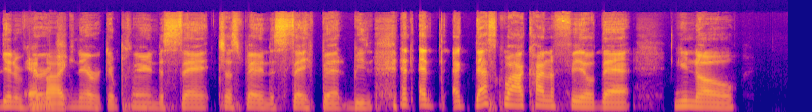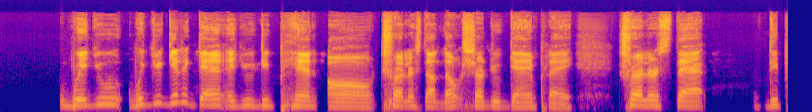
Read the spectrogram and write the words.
getting And, very like- generic and playing the same, just playing the safe bet. Be and and uh, that's why I kind of feel that you know when you when you get a game and you depend on trailers that don't show you gameplay, trailers that dep-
